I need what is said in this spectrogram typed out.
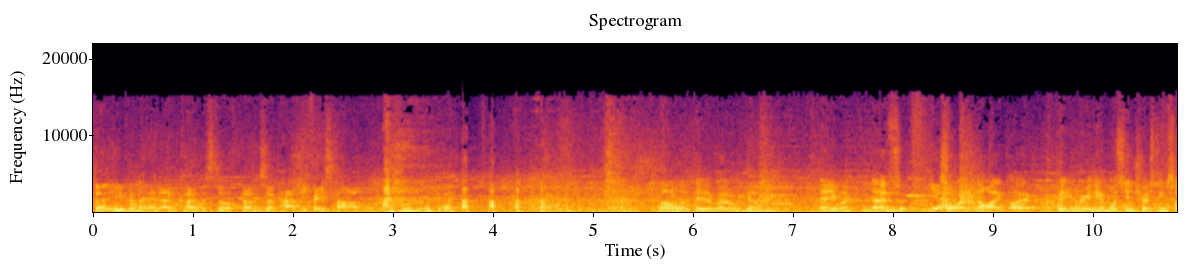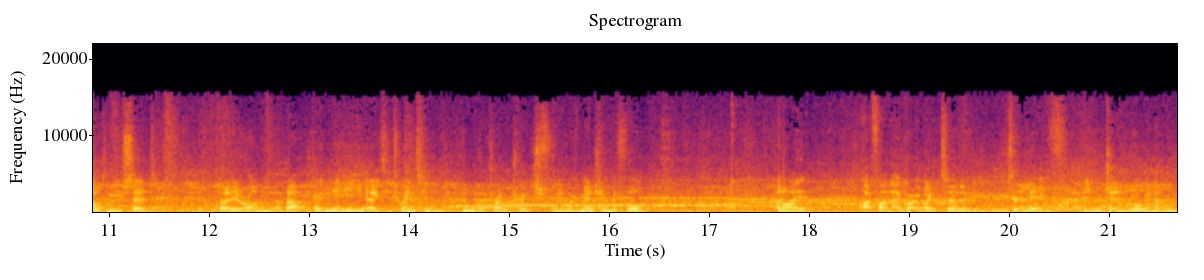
but even then, I'm kind of still a thumbs up, happy face heart. Oh dear, where are we going? Anyway, um, So, so. I, no, I, I completely agree with you. And what's interesting, something you said earlier on about doing the 80-20 Hmm. approach, which you know we've mentioned before, and I, I find that a great way to to live in general. You know,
